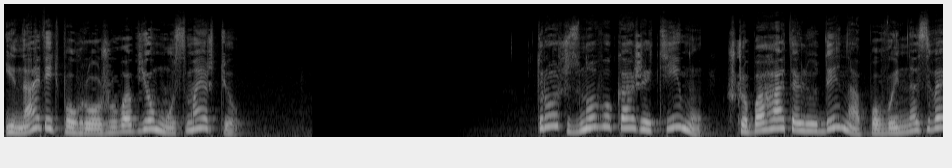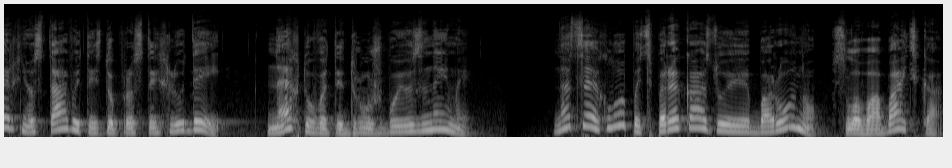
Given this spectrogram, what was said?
і навіть погрожував йому смертю. Троч знову каже Тіму, що багата людина повинна зверхньо ставитись до простих людей, нехтувати дружбою з ними. На це хлопець переказує барону слова батька.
